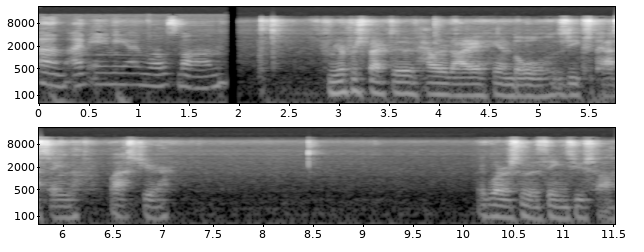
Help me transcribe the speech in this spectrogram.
Um, I'm Amy, I'm Will's mom. From your perspective, how did I handle Zeke's passing last year? Like, what are some of the things you saw?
